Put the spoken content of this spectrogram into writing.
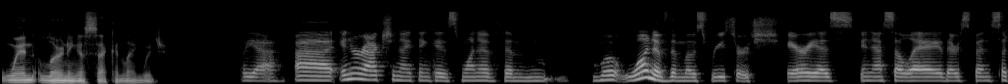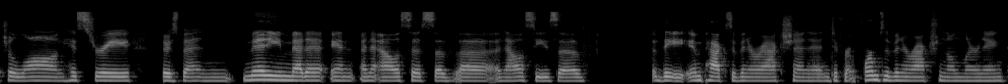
when learning a second language? Oh, yeah. Uh, interaction, I think, is one of the one of the most researched areas in SLA. There's been such a long history. There's been many meta and analysis of uh, analyses of the impacts of interaction and different forms of interaction on learning.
